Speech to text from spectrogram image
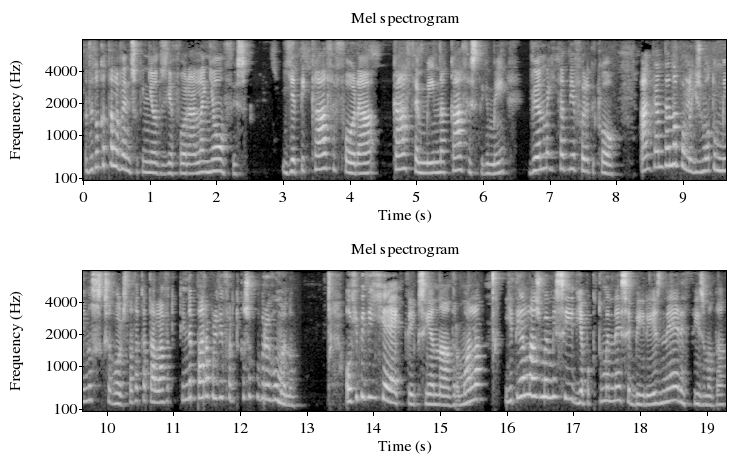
δεν το καταλαβαίνεις ότι νιώθεις διαφορά, αλλά νιώθεις. Γιατί κάθε φορά, κάθε μήνα, κάθε στιγμή βιώνουμε και κάτι διαφορετικό. Αν κάνετε ένα απολογισμό του μήνα σας ξεχωριστά θα καταλάβετε ότι είναι πάρα πολύ διαφορετικός από το προηγούμενο. Όχι επειδή είχε έκλειψη ή ανάδρομο, αλλά γιατί αλλάζουμε εμείς οι ίδιοι, αποκτούμε νέες εμπειρίες, νέα ερεθίσματα.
